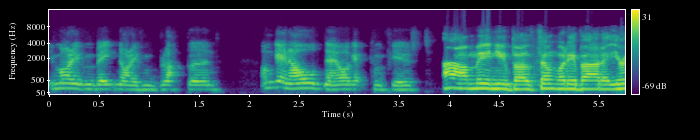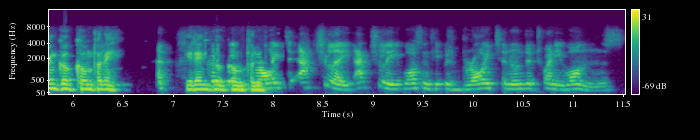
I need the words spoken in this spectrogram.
It might even be not even Blackburn. I'm getting old now. I get confused. Oh, me and you both. Don't worry about it. You're in good company. You're in good company. Bright, actually, actually, it wasn't. It was Brighton under 21s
